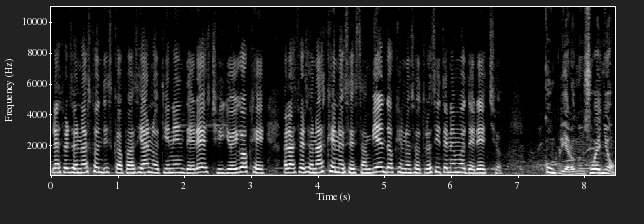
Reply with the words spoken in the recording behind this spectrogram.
las personas con discapacidad no tienen derecho y yo digo que a las personas que nos están viendo que nosotros sí tenemos derecho. Cumplieron un sueño.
